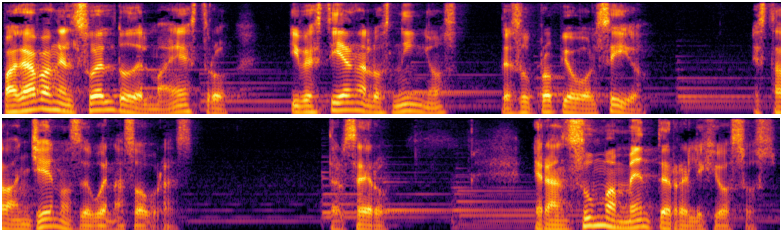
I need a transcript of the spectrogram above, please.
Pagaban el sueldo del maestro y vestían a los niños de su propio bolsillo. Estaban llenos de buenas obras. Tercero, eran sumamente religiosos.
